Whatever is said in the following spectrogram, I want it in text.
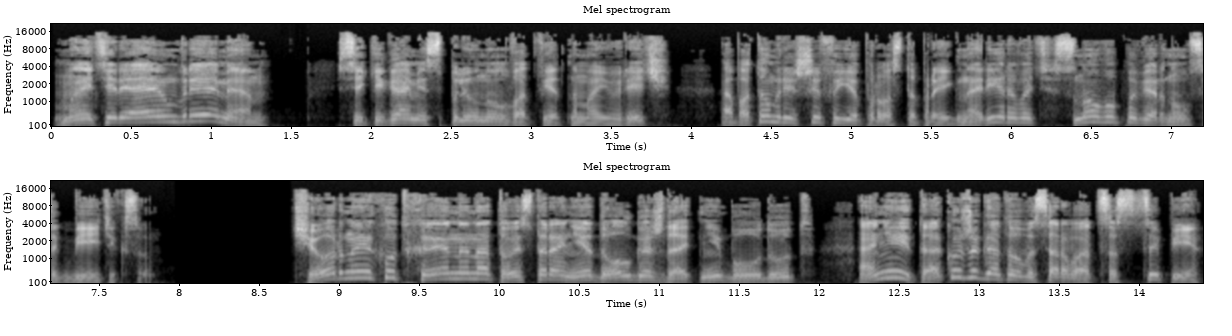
«Мы теряем время!» Сикигами сплюнул в ответ на мою речь, а потом, решив ее просто проигнорировать, снова повернулся к Бейтиксу. «Черные худхены на той стороне долго ждать не будут. Они и так уже готовы сорваться с цепи,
